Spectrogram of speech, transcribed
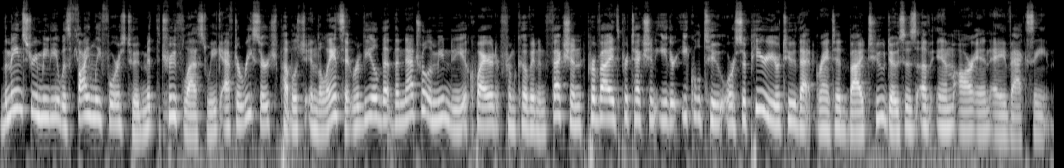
The mainstream media was finally forced to admit the truth last week after research published in The Lancet revealed that the natural immunity acquired from COVID infection provides protection either equal to or superior to that granted by two doses of mRNA vaccine.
